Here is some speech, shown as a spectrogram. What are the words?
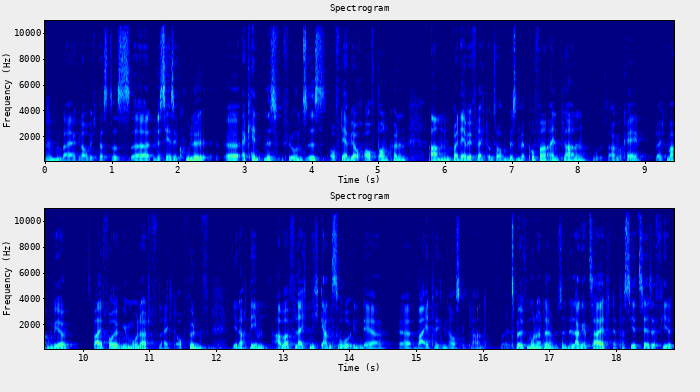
Mhm. Von daher glaube ich, dass das äh, eine sehr, sehr coole äh, Erkenntnis für uns ist, auf der wir auch aufbauen können, ähm, bei der wir vielleicht uns auch ein bisschen mehr Puffer einplanen, wo wir sagen, okay, vielleicht machen wir zwei Folgen im Monat, vielleicht auch fünf, je nachdem, aber vielleicht nicht ganz so in der äh, Weite hinaus geplant. Weil zwölf Monate sind eine lange Zeit, da passiert sehr, sehr viel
